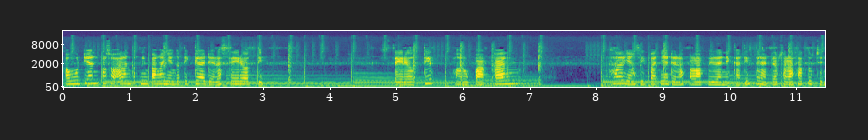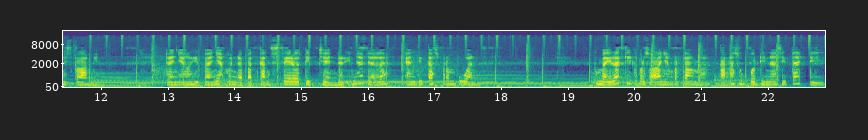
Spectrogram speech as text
Kemudian persoalan ketimpangan yang ketiga adalah stereotip. Stereotip merupakan hal yang sifatnya adalah pelabelan negatif terhadap salah satu jenis kelamin dan yang lebih banyak mendapatkan stereotip gender ini adalah entitas perempuan. Kembali lagi ke persoalan yang pertama, karena subordinasi tadi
